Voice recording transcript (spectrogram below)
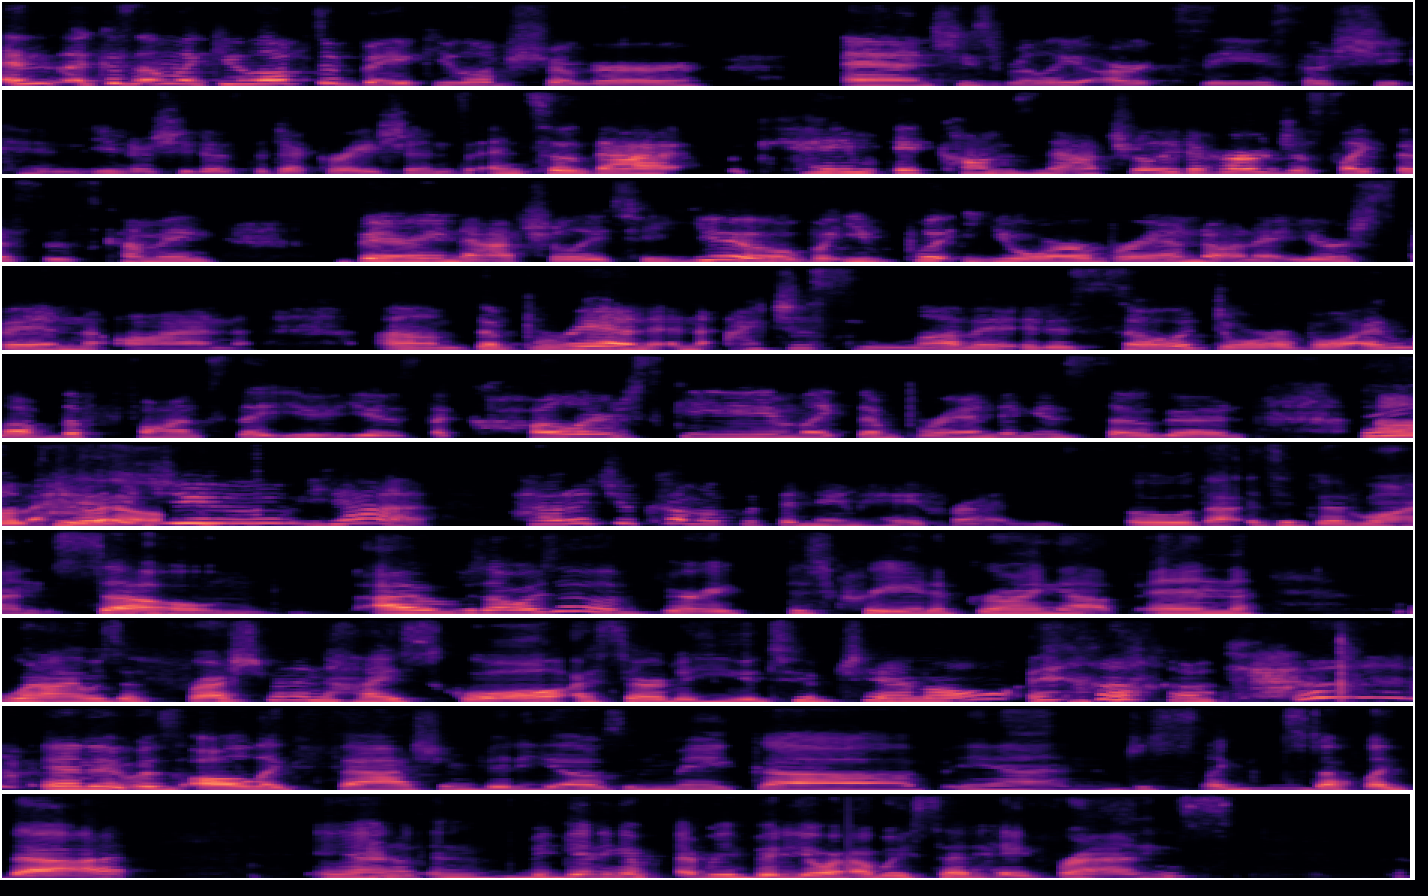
And because I'm like, you love to bake, you love sugar and she's really artsy so she can you know she does the decorations. And so that came it comes naturally to her just like this is coming very naturally to you but you put your brand on it your spin on um, the brand and i just love it. It is so adorable. I love the fonts that you use the color scheme like the branding is so good. Thank um, how did you yeah how did you come up with the name hey friends oh that is a good one so mm. i was always a very just creative growing up and when I was a freshman in high school, I started a YouTube channel and it was all like fashion videos and makeup and just like mm. stuff like that. And yep. in the beginning of every video, I always said, Hey, friends.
